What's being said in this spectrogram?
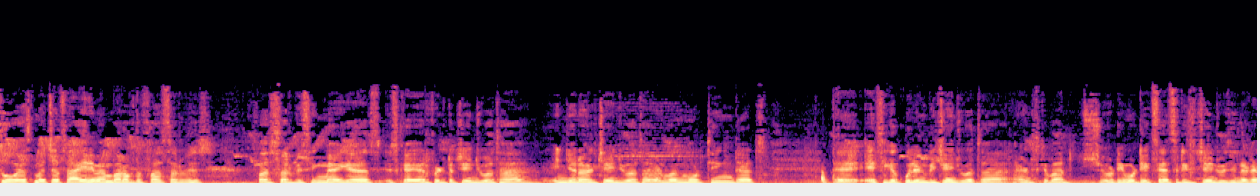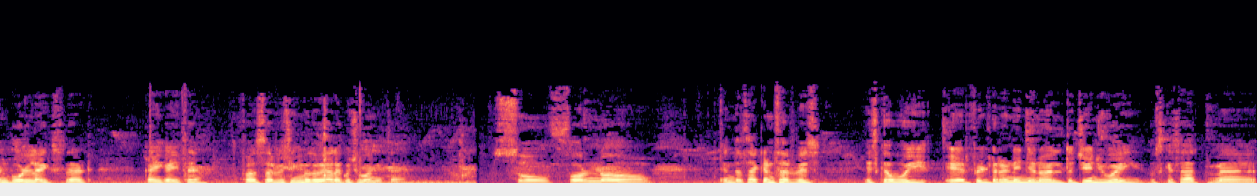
So as much as I remember of the first service, first servicing में I guess इसका air filter change हुआ था, engine oil change हुआ था, and one more thing that's AC का कूलेंट भी चेंज हुआ था एंड उसके बाद छोटी मोटी एक्सेसरीज चेंज हुई थी nut and bolt likes that कहीं कहीं से फ़र्स्ट सर्विसिंग में तो ज़्यादा कुछ हुआ नहीं था so for now in the second service इसका वही air filter and engine oil तो चेंज हुआ ही। उसके साथ मैं,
